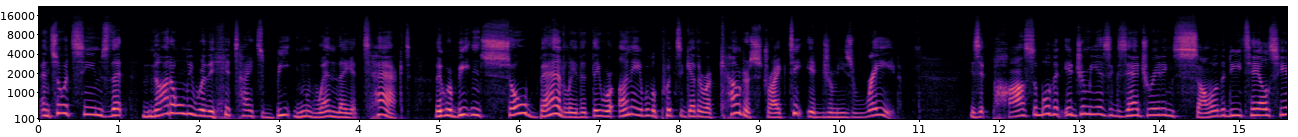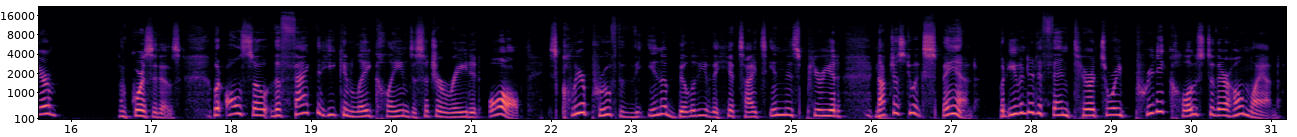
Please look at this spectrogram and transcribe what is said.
And so it seems that not only were the Hittites beaten when they attacked, they were beaten so badly that they were unable to put together a counterstrike to Idrimi's raid. Is it possible that Idrimi is exaggerating some of the details here? Of course it is. But also, the fact that he can lay claim to such a raid at all is clear proof that the inability of the Hittites in this period not just to expand, but even to defend territory pretty close to their homeland.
